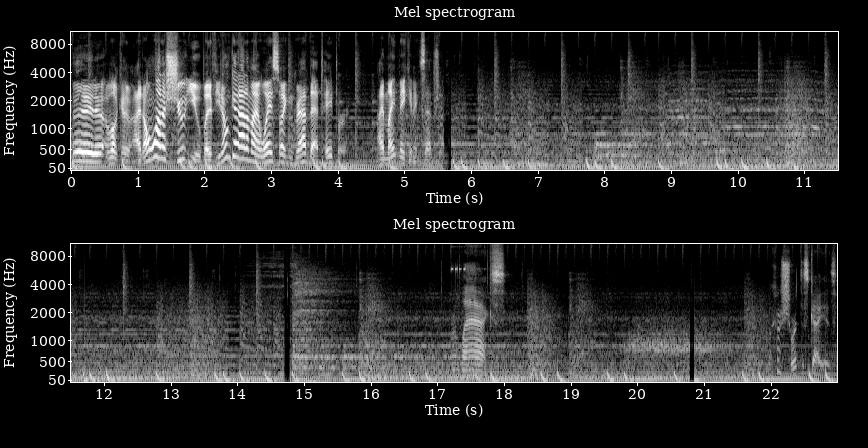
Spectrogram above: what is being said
Look, I don't want to shoot you, but if you don't get out of my way so I can grab that paper, I might make an exception. Relax. How short this guy is.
